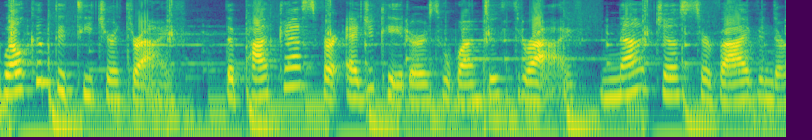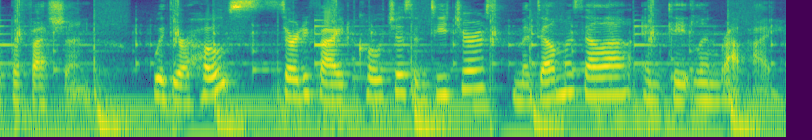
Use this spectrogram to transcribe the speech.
Welcome to Teacher Thrive, the podcast for educators who want to thrive, not just survive in their profession, with your hosts, certified coaches and teachers, Madel Mazzella and Kaitlyn Rapai.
